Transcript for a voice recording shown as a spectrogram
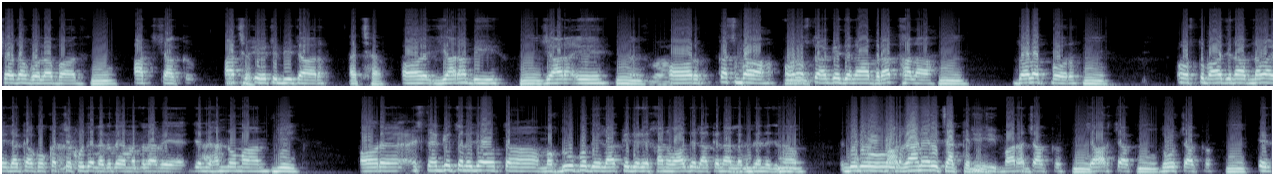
चौदह गोलाबाद अठ चक अठ अच्छा। ए टिब्बी तार अच्छा। और ग्यारह बी ग्यारह ए। और कस्बा और उसके तो आगे जनाब रथाला दौलतपुर। उस तो बाद जनाब नवा इलाका को कच्चे खुदे लगता है मतलब जन हाँ। हनुमान। ਜੀ और इसके आगे चले जाओ तो मखदूपुर के इलाके जेडे खानवाल के इलाके नाल लगते हैं जनाब ਜਿਹੜੇ ਉਹ ਰਾਣੇ ਵਾਲੇ ਚੱਕ जी जी बारह चक चार चक हम्म। दो चक ਹੂੰ इस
